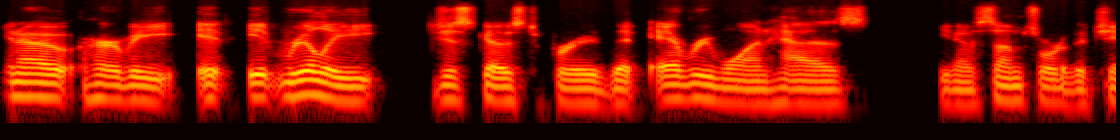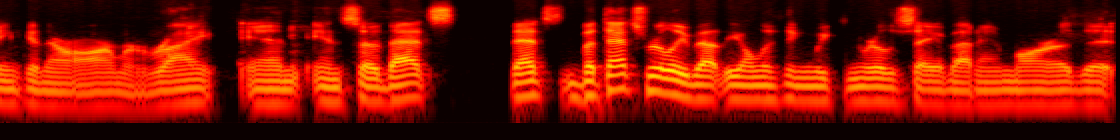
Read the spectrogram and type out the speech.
you know, Herbie, it it really just goes to prove that everyone has, you know, some sort of a chink in their armor, right? And and so that's that's but that's really about the only thing we can really say about Ann Maura that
